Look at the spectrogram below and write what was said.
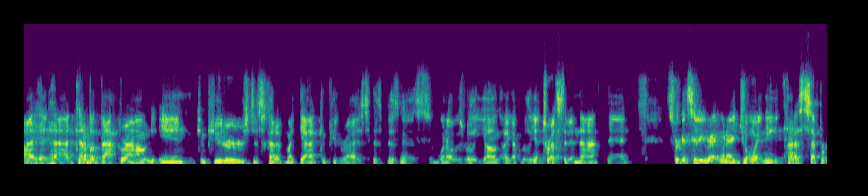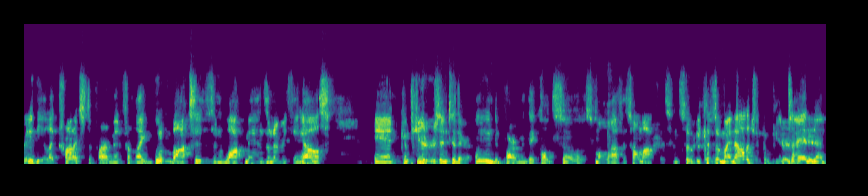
I had had kind of a background in computers. Just kind of my dad computerized his business when I was really young, and I got really interested in that. And Circuit City, right when I joined, they kind of separated the electronics department from like boom boxes and Walkmans and everything else, and computers into their own department they called SOHO, Small Office Home Office. And so, because of my knowledge of computers, I ended up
